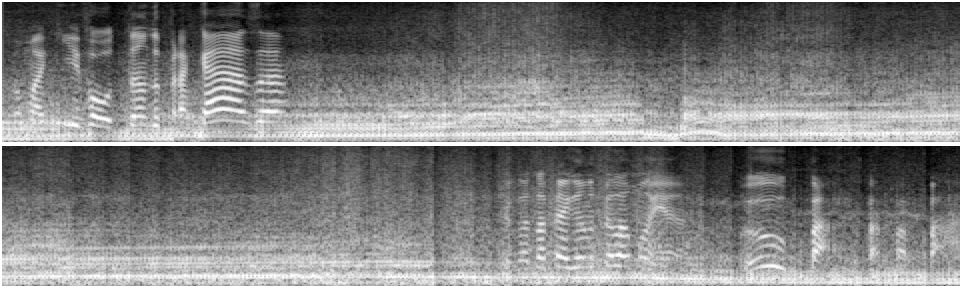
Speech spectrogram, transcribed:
Estamos aqui voltando para casa. Agora tá pegando pela manhã. Opa, pá, pá, pá.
